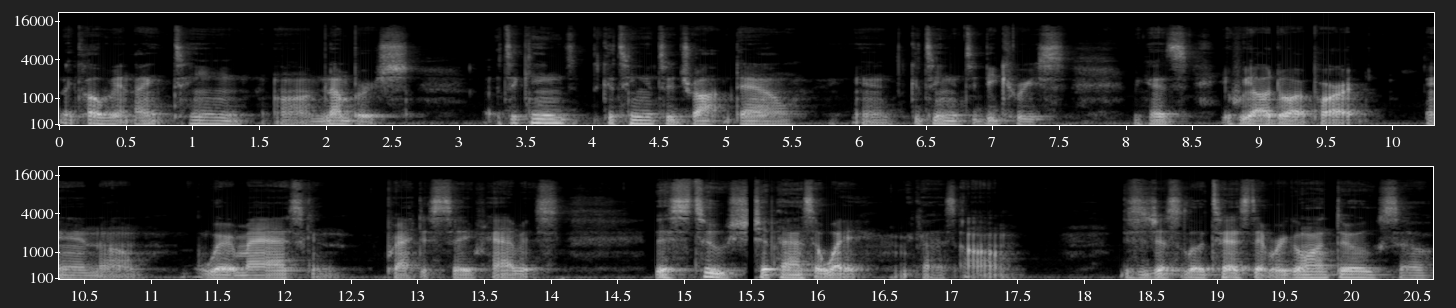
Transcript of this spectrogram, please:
the COVID 19 um, numbers to continue to drop down and continue to decrease. Because if we all do our part and um, wear masks and practice safe habits, this too should pass away. Because um, this is just a little test that we're going through. So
